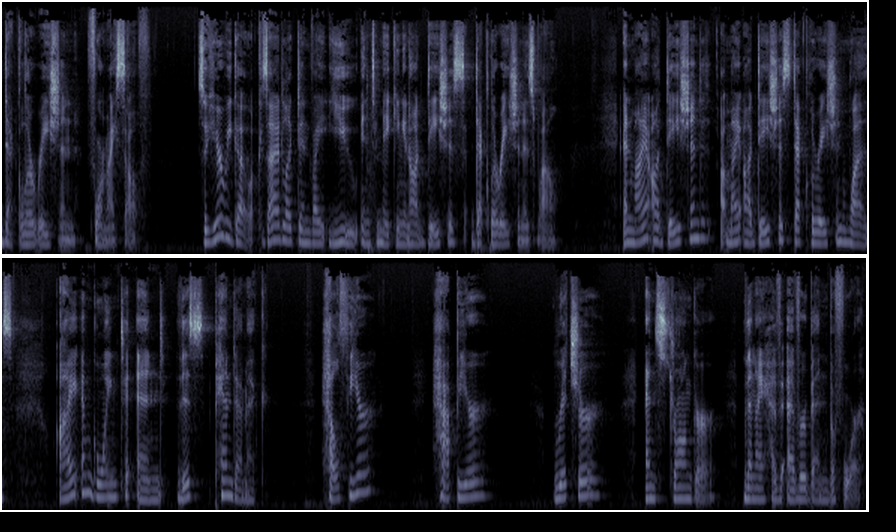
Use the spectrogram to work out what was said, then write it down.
declaration for myself. So here we go, because I'd like to invite you into making an audacious declaration as well. And my audacious, my audacious declaration was I am going to end this pandemic healthier, happier, richer, and stronger than I have ever been before.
